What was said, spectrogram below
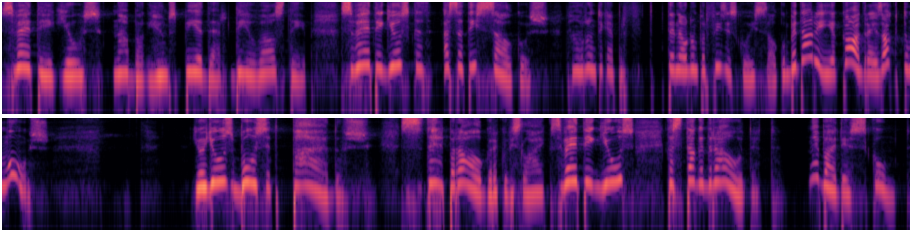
Svētīgi jūs, nabagi, jums pieder Dieva valstība. Svētīgi jūs, kad esat izsalkuši. Tā nav runa tikai par, te nav runa par fizisko izsalkumu, bet arī, ja kādreiz aktu mūžs. Jo jūs būsiet pēduši. Te ir par algu reku visu laiku. Svētīgi jūs, kas tagad raudat. Nebaidies skumt.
